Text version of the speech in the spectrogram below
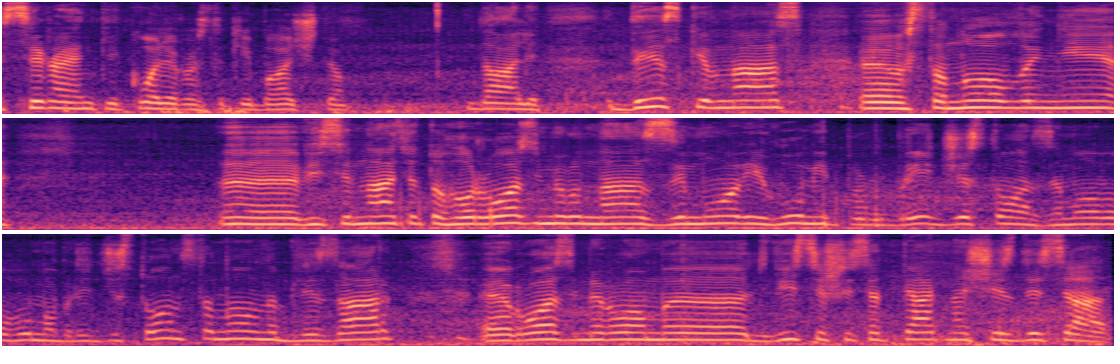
сіренький, колір ось такий бачите. Далі диски в нас е, встановлені е, 18-го розміру на зимовій гумі Bridgestone. Зимова гума Bridgestone встановлена, Blizzard е, розміром е, 265 на 60.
